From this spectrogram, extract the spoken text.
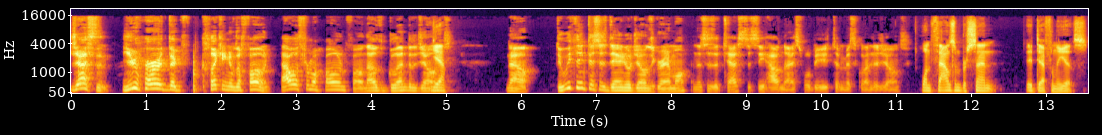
Justin, you heard the clicking of the phone. That was from a home phone. That was Glenda Jones. Yeah. Now, do we think this is Daniel Jones' grandma, and this is a test to see how nice we'll be to Miss Glenda Jones? One thousand percent, it definitely is.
